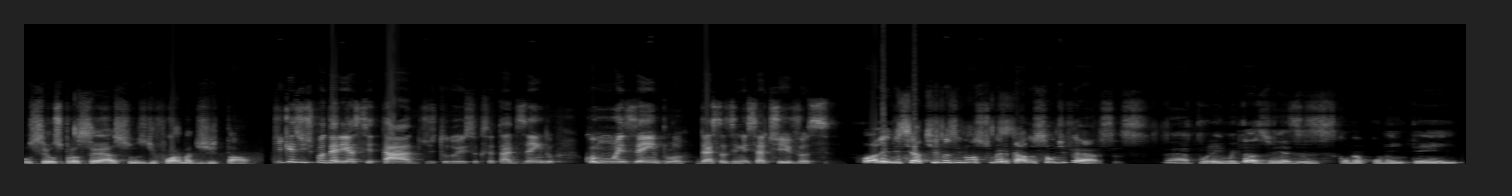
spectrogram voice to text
os seus processos de forma digital. O que, que, a gente poderia citar de tudo isso que você está dizendo como um exemplo dessas iniciativas? Olha, iniciativas em nosso mercado são diversas, né? Porém, muitas vezes, como eu comentei,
